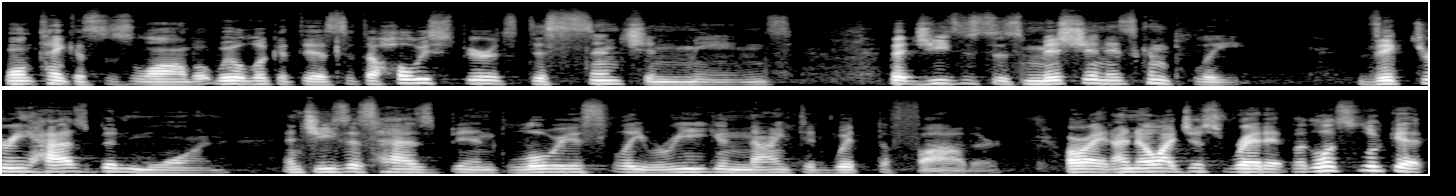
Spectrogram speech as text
won't take us as long, but we'll look at this that the Holy Spirit's descension means that Jesus' mission is complete, victory has been won, and Jesus has been gloriously reunited with the Father. All right, I know I just read it, but let's look at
